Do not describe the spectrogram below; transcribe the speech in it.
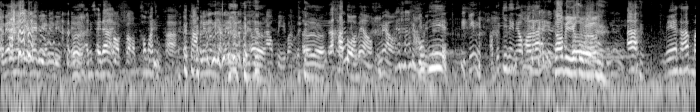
อันนี้อันนี้ดีอันนี้ดีอันนี้ดีเออ อันนี้ใช้ได้ชอบชอบเข้ามาถูกทาง พาไปเล่นนู่นอยากเล่นเออ ข้าวฟรีบ้าง เออ แล้วค่าตัวไม่เอา ไม่เอาไปกิเอานดีไปกิน เอาไปกินอย่างเดียวพอละข้าวฟรีก็คุ้มแล้ว อะ เมย์ครับไม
